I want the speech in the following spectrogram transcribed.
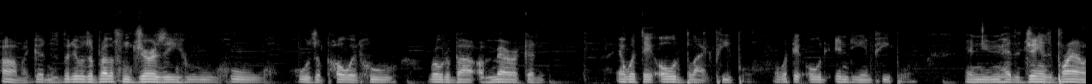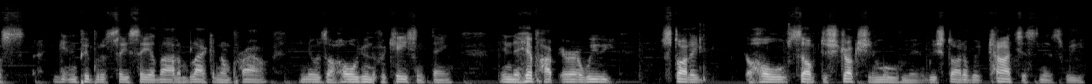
oh my goodness but it was a brother from jersey who who who was a poet who wrote about america and what they owed black people and what they owed indian people. And you had the james browns getting people to say say a lot i'm black and i'm proud. And there was a whole unification thing. In the hip-hop era we started the whole self-destruction movement we started with consciousness we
